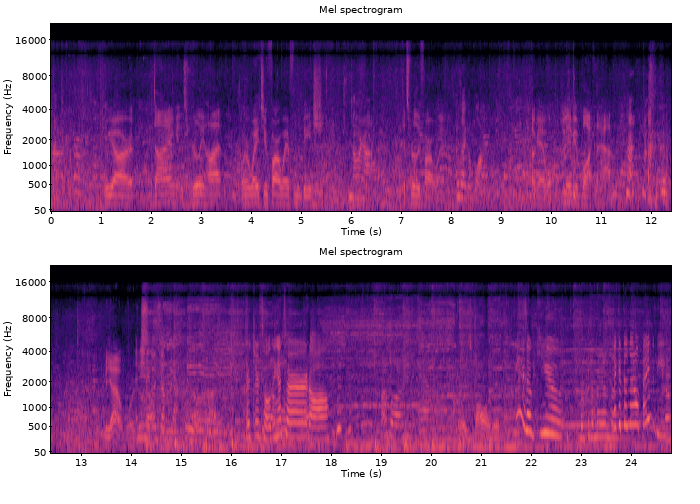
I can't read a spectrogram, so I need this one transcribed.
punch her. We are dying. It is really hot. We're way too far away from the beach. No, we're not. It's really far away. It's like a block. Okay, well, maybe a block and a half. But yeah, we're I need to go jump in the pool. Richard's holding a turtle. Hi, buddy. Oh, he's following me. He's so cute. Look at Amanda. Look at the little baby. How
